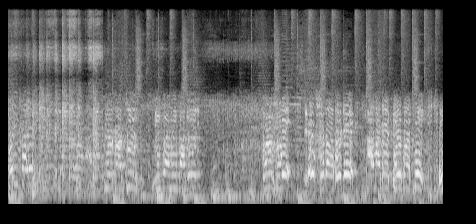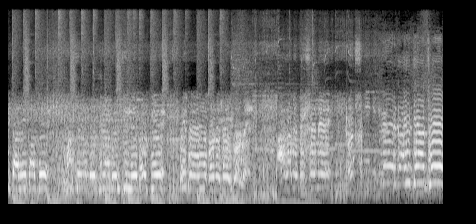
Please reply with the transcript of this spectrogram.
হরিপালের মিতালি বাগের লোকসভা ভোটে আমাদের প্রিয় প্রার্থী মিতালি বাগে মাসের বলছিনা বলছিলে ভোট দিয়ে বিপুল ভোটে সই করবেন আগামী বিশে মে লোকসভার গাড়িতে আছেন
